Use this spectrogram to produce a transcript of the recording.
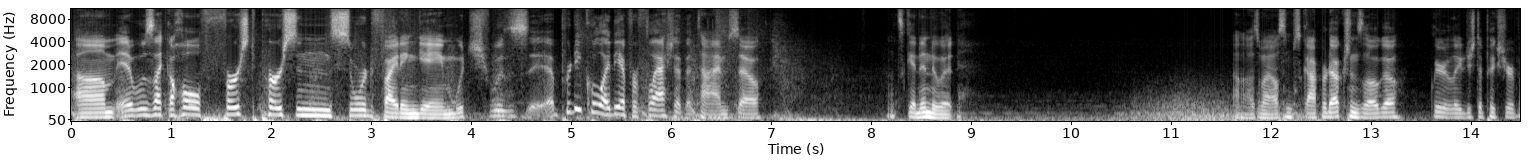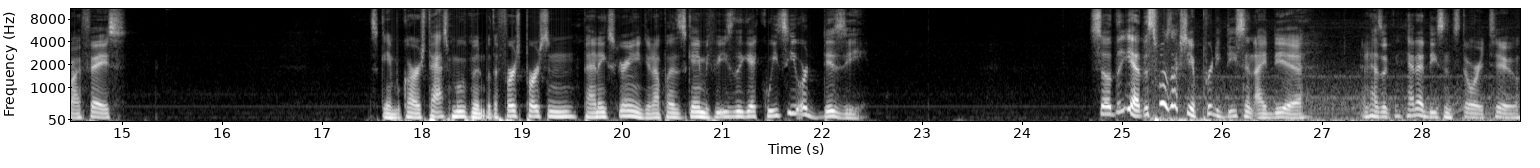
Um, it was like a whole first-person sword fighting game, which was a pretty cool idea for Flash at the time. So let's get into it. Oh, that's my awesome Scott Productions logo. Clearly, just a picture of my face. This game requires fast movement with a first person panning screen. Do not play this game if you easily get queasy or dizzy. So, the, yeah, this was actually a pretty decent idea. And has a, had a decent story, too.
